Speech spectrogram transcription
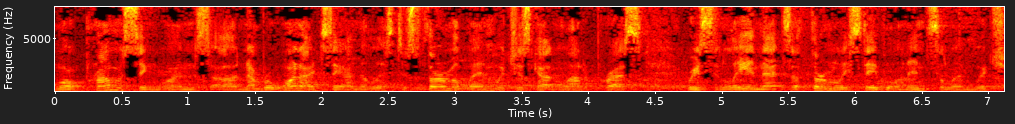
more promising ones. number one, I'd say on the list is Thermalin, which has gotten a lot of press recently, and that's a thermally stable insulin, which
